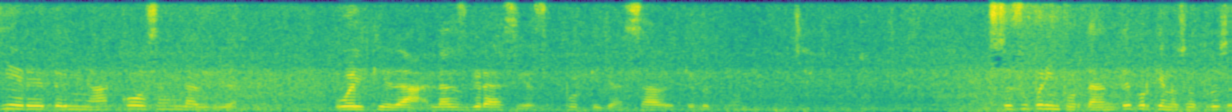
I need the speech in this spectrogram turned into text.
quiere determinada cosa en la vida, o el que da las gracias porque ya sabe que lo tiene. Esto es súper importante porque nosotros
